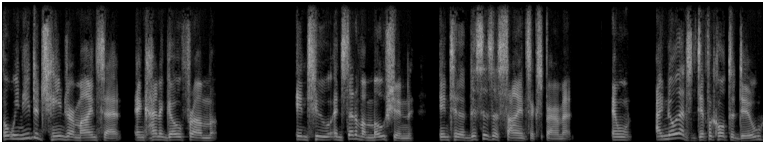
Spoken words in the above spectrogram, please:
But we need to change our mindset and kind of go from into instead of emotion into this is a science experiment. And I know that's difficult to do,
